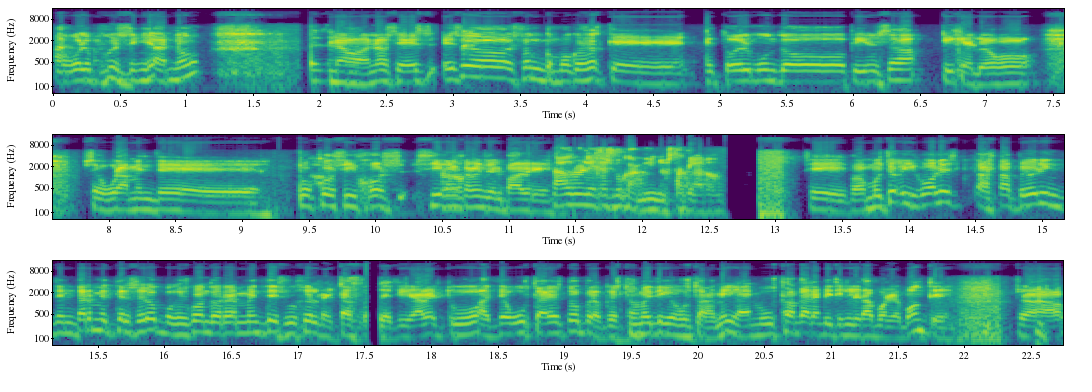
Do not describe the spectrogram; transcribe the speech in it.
algo le puedo enseñar, ¿no? No, no sé, eso son como cosas que, todo el mundo piensa y que luego seguramente pocos hijos siguen el camino del padre. Cada uno elige su camino, está claro. Sí, pues mucho, igual es hasta peor intentar metérselo porque es cuando realmente surge el rechazo. Decir, a ver, tú a ti te gusta esto, pero que esto no me tiene que gustar a mí. A mí me gusta andar en bicicleta por el monte. O sea,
